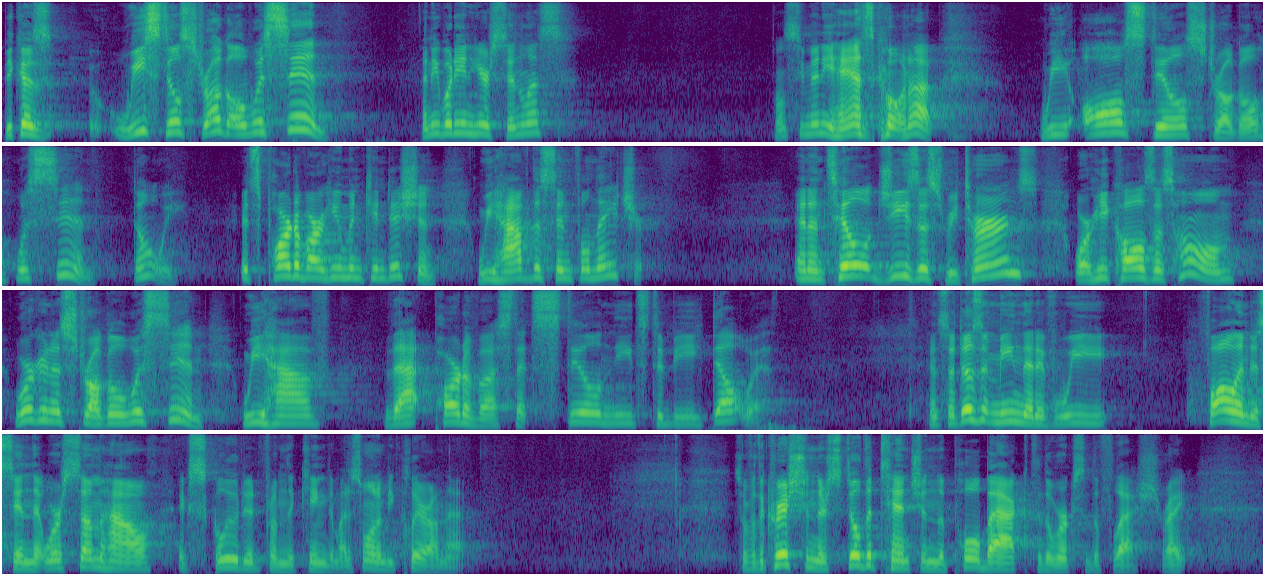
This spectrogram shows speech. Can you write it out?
Because we still struggle with sin. Anybody in here sinless? Don't see many hands going up. We all still struggle with sin, don't we? It's part of our human condition. We have the sinful nature. And until Jesus returns or he calls us home, we're going to struggle with sin. We have that part of us that still needs to be dealt with. And so it doesn't mean that if we fall into sin that we're somehow excluded from the kingdom. I just want to be clear on that. So for the Christian, there's still the tension, the pull back to the works of the flesh, right?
